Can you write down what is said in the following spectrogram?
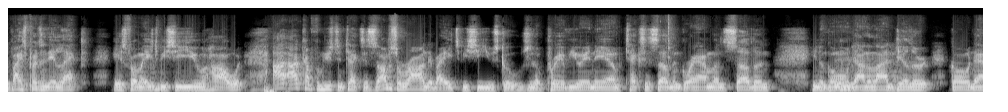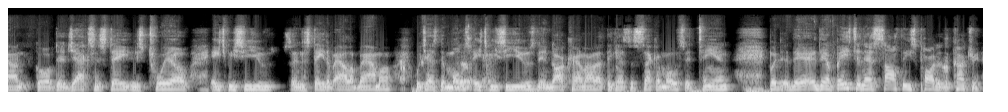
vice president elect, is from HBCU Howard. I, I come from Houston, Texas, so I'm surrounded by HBCU schools. You know, Prairie View A&M, Texas Southern, Grambling, Southern. You know, going mm. down the line, Dillard, go down, go up there, Jackson State. There's 12 HBCUs in the state of Alabama, which has the most HBCUs. Then North Carolina, I think, has the second most at 10. But they're they're based in that southeast part of the country.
